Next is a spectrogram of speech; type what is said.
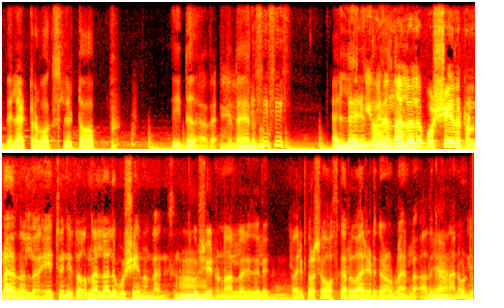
ഇത് ലെറ്റർ ബോക്സിൽ ടോപ്പ് ഇത് ഇതായിരുന്നു. എല്ലാരും ഇവർ നല്ലപോലെ പുഷ് ചെയ്തിട്ടുണ്ടായിരുന്നല്ലോ. എ ട്വന്റി ഫോർ നല്ലപോലെ പുഷ് ചെയ്യുന്നുണ്ടായിരുന്നു പുഷ് ചെയ്തിട്ടുണ്ട് നല്ല രീതിയിൽ അവർ ഇപ്രാവശ്യം ഓസ്കാർ വാരി എടുക്കാനുള്ള പ്ലാനല്ല അത് കാണാനുണ്ട്.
